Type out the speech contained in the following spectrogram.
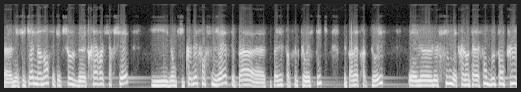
euh, mexicaine? Non, non, c'est quelque chose de très recherché, qui donc qui connaît son sujet. C'est pas c'est pas juste un truc touristique, c'est pas un attrape touriste. Et le, le film est très intéressant, d'autant plus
